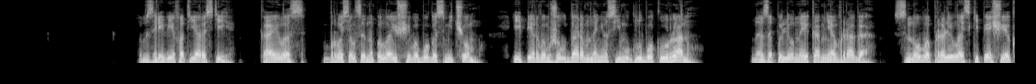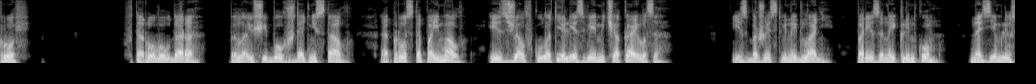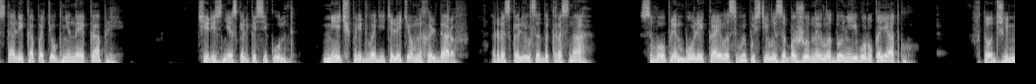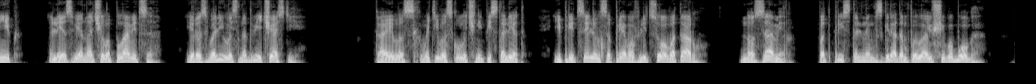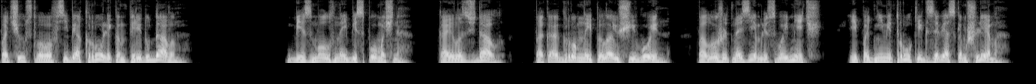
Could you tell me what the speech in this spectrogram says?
Взревев от ярости, Кайлос бросился на пылающего бога с мечом и первым же ударом нанес ему глубокую рану. На запыленные камни оврага снова пролилась кипящая кровь. Второго удара пылающий бог ждать не стал, а просто поймал и сжал в кулаке лезвие меча Кайлоса. Из божественной длани, порезанной клинком, на землю стали капать огненные капли. Через несколько секунд меч предводителя темных эльдаров раскалился до красна. С воплем боли Кайлос выпустил из обожженной ладони его рукоятку. В тот же миг лезвие начало плавиться и развалилось на две части. Кайлос схватил осколочный пистолет и прицелился прямо в лицо аватару, но замер под пристальным взглядом пылающего бога, почувствовав себя кроликом перед удавом. Безмолвно и беспомощно Кайлос ждал, пока огромный пылающий воин положит на землю свой меч и поднимет руки к завязкам шлема.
